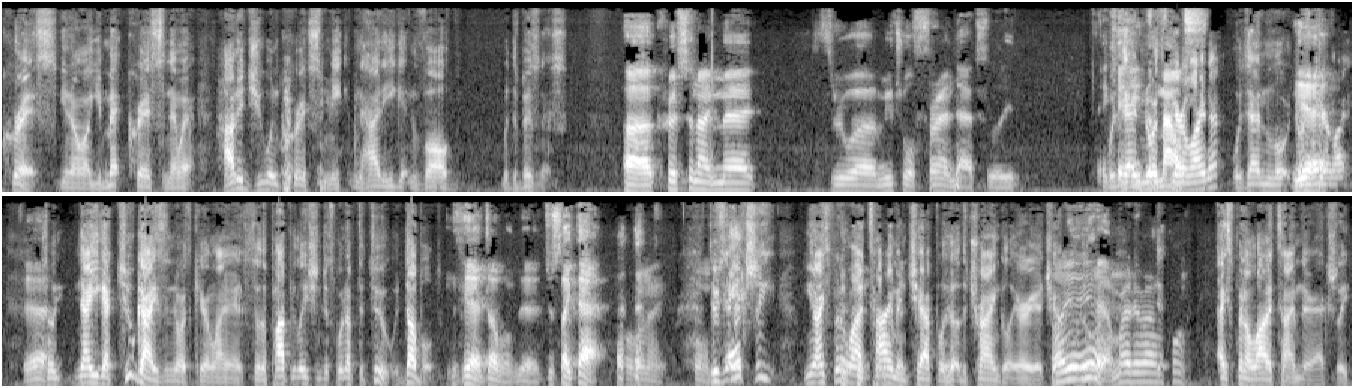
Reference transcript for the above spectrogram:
Chris. You know, you met Chris, and then what- how did you and Chris meet, and how did he get involved with the business? Uh, Chris and I met through a mutual friend, actually, Was that in North Mouse. Carolina? Was that in Lo- North Yeah, Carolina? yeah, So now you got two guys in North Carolina. So the population just went up to two. It doubled. yeah, doubled. yeah, just like that overnight. There's actually, you know, I spent a lot of time in Chapel Hill, the Triangle area, Oh yeah, Hill. yeah, I'm right around the corner. I spent a lot of time there actually.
